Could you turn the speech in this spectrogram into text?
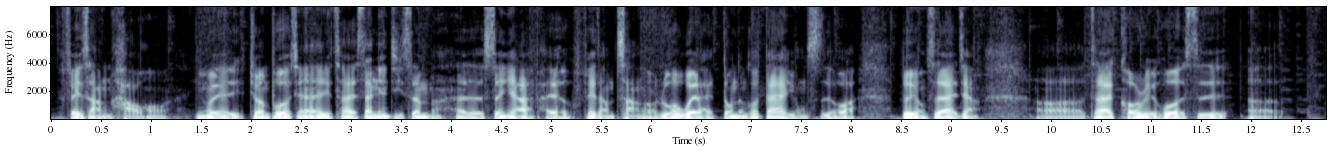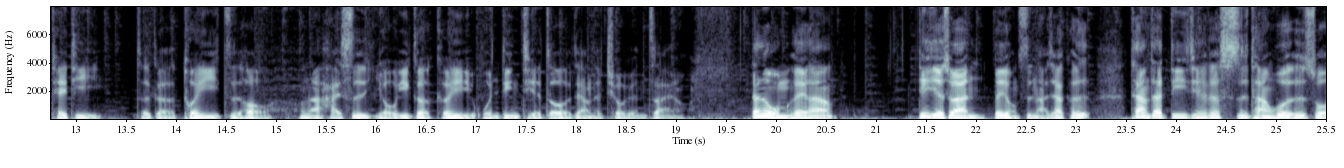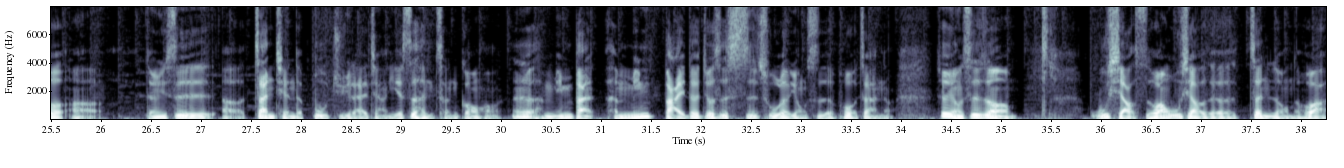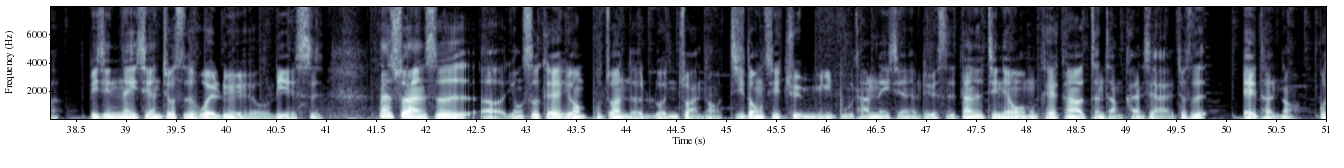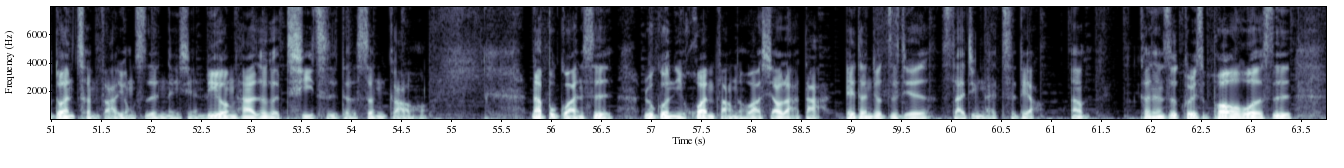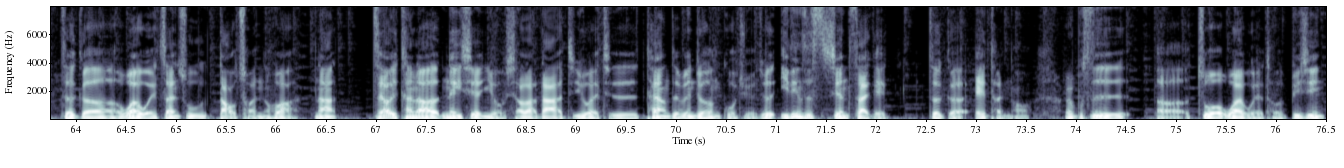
非常好哦。因为 Jordan Po 现在也才三年级生嘛，他的生涯还非常长哦。如果未来都能够待在勇士的话，对勇士来讲，呃，在 Corey 或者是呃 KT 这个退役之后，那还是有一个可以稳定节奏的这样的球员在哦。但是我们可以看到，第一节虽然被勇士拿下，可是太阳在第一节的试探，或者是说呃，等于是呃战前的布局来讲，也是很成功哈。但是很明白、很明白的，就是试出了勇士的破绽呢。就勇士这种五小死亡五小的阵容的话，毕竟内线就是会略有劣势。但虽然是呃勇士可以用不断的轮转哦机动性去弥补他内线的劣势，但是今天我们可以看到整场看下来，就是 Aton 哦不断惩罚勇士的内线，利用他这个七尺的身高哈。那不管是如果你换防的话，小打大，Aton 就直接塞进来吃掉啊。可能是 Chris Paul 或者是这个外围战术导传的话，那。只要一看到内线有小打大的机会，其实太阳这边就很果决，就是一定是先塞给这个 Aton 哦，而不是呃做外围投。毕竟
